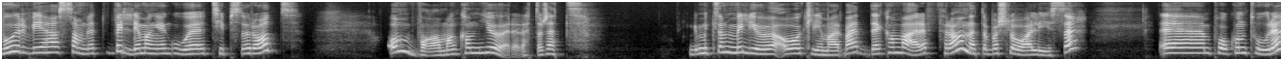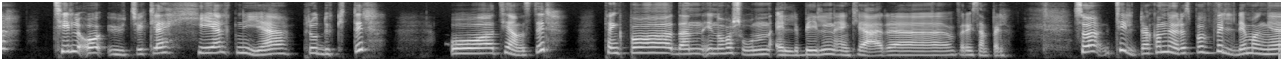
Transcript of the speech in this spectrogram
hvor vi har samlet veldig mange gode tips og råd om hva man kan gjøre, rett og slett. Liksom miljø- og klimaarbeid, det kan være fra nettopp å slå av lyset eh, på kontoret til å utvikle helt nye produkter og tjenester. Tenk på den innovasjonen elbilen egentlig er, f.eks. for eksempel. Så tiltak kan gjøres på veldig mange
